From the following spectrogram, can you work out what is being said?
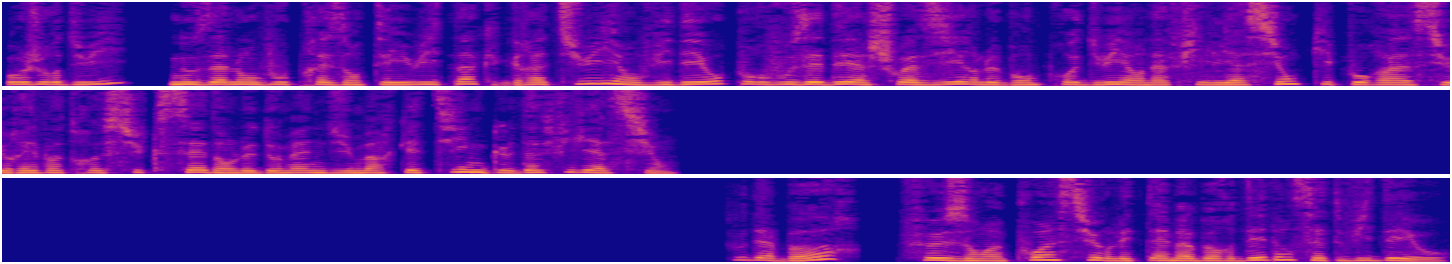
Aujourd'hui, nous allons vous présenter 8 hacks gratuits en vidéo pour vous aider à choisir le bon produit en affiliation qui pourra assurer votre succès dans le domaine du marketing d'affiliation. Tout d'abord, faisons un point sur les thèmes abordés dans cette vidéo.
